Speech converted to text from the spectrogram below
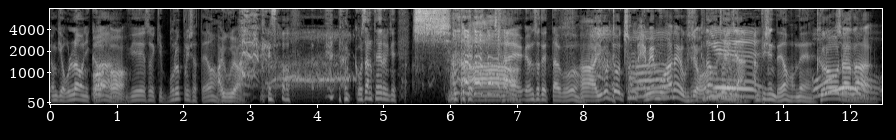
연기 올라오니까 어, 어. 위에서 이렇게 물을 뿌리셨대요. 아이고야. 그래서 그 상태로 이제 치 이렇게 잘 연소됐다고. 아, 이건 또 참 애매모하네요. 그죠? 그다음부터 예. 이제 안 피신대요. 네. 그러다가 오.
